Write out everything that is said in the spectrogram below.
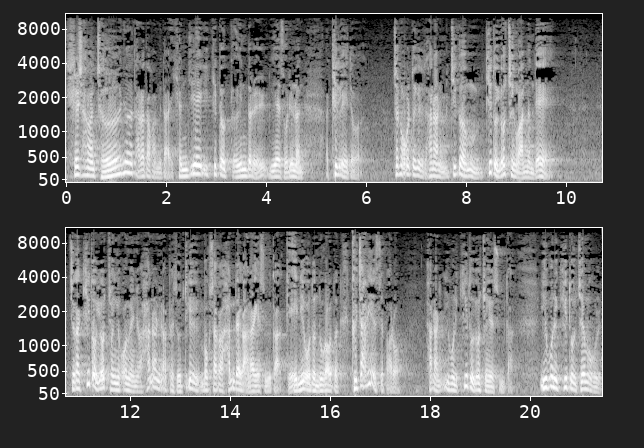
실상은 전혀 다르다고 합니다. 현지의 이 기독교인들을 위해서 우리는 기도해야 돼요. 저는 오늘 하나님 지금 기도 요청이 왔는데 제가 기도 요청이 오면요, 하나님 앞에서 어떻게 목사가 한 대가 안 하겠습니까? 괜히 오든 누가 오든 그 자리에서 바로 하나님 이분이 기도 요청했습니다. 이분이 기도 제목을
